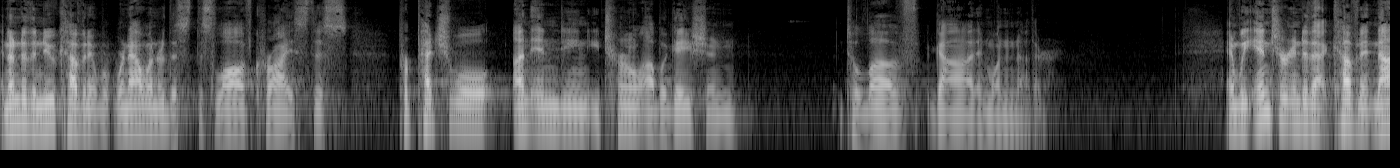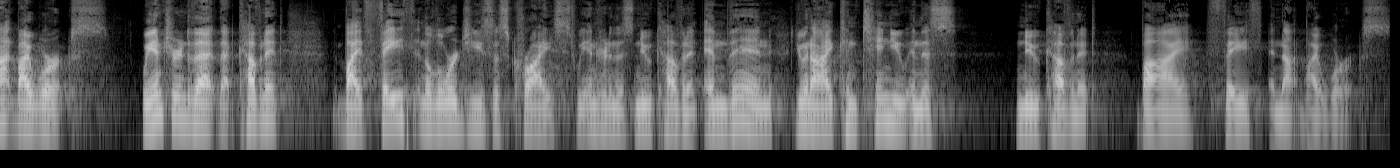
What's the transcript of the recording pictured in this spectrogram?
And under the new covenant, we're now under this, this law of Christ, this perpetual, unending, eternal obligation to love God and one another. And we enter into that covenant not by works. We enter into that, that covenant by faith in the Lord Jesus Christ, we entered in this new covenant. And then you and I continue in this new covenant by faith and not by works.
